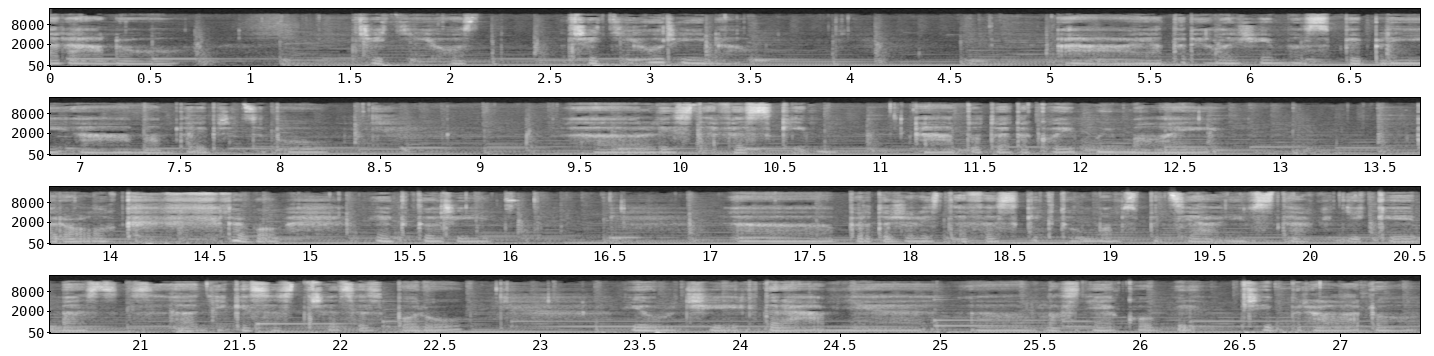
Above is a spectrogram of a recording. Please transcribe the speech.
skvělé ráno 3. 3. října. A já tady ležím s Biblí a mám tady před sebou uh, list efeský. A toto je takový můj malý prolog, nebo jak to říct. Uh, protože list efeský k tomu mám speciální vztah díky, mes, díky sestře ze sboru Julči, která mě uh, vlastně jako by přibrala do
